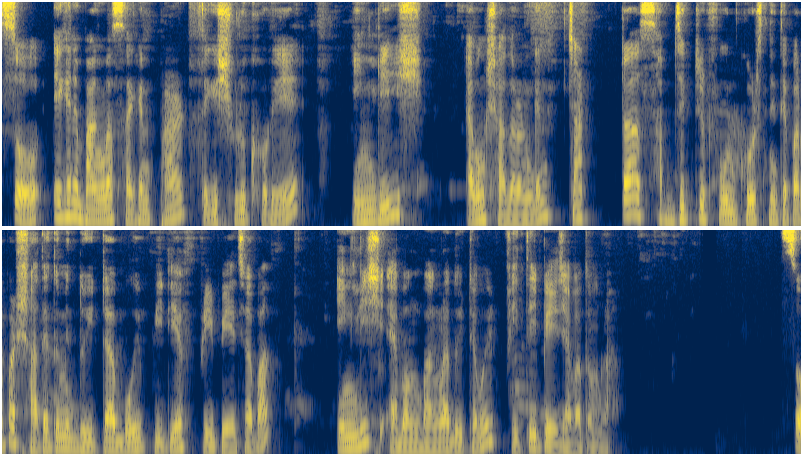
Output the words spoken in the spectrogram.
সো এখানে বাংলা সেকেন্ড পার্ট থেকে শুরু করে ইংলিশ এবং সাধারণ জ্ঞান চারটা সাবজেক্টের ফুল কোর্স নিতে পারবা। সাথে তুমি দুইটা বই পিডিএফ ফ্রি পেয়ে যাবা। ইংলিশ এবং বাংলা দুইটা বই ফ্রিতেই পেয়ে যাবা তোমরা। সো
